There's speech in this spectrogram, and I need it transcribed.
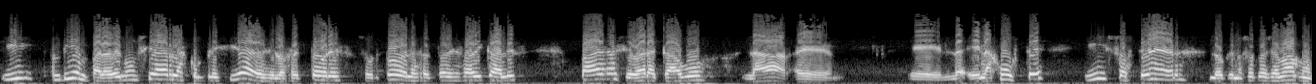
y también para denunciar las complejidades de los rectores, sobre todo de los rectores radicales, para llevar a cabo la, eh, eh, el ajuste y sostener lo que nosotros llamamos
